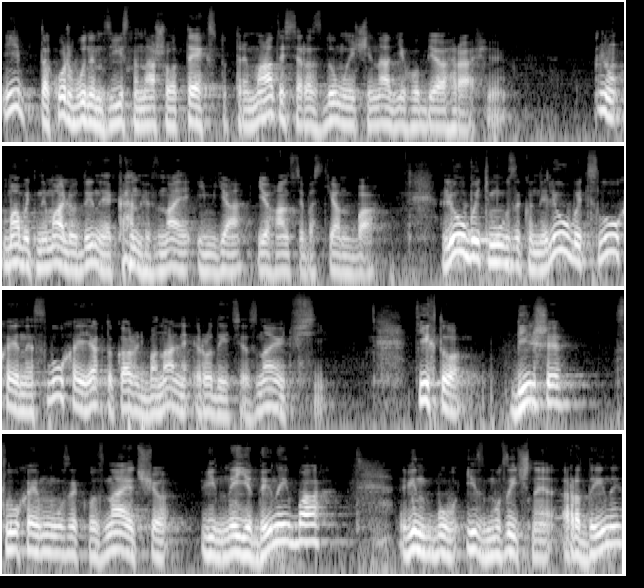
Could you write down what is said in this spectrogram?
і також будемо, звісно, нашого тексту триматися, роздумуючи над його біографією. Ну, мабуть, нема людини, яка не знає ім'я Йоганн Себастьян Бах. Любить музику, не любить, слухає, не слухає, як то кажуть, банальна ерудиція. Знають всі. Ті, хто більше слухає музику, знають, що він не єдиний Бах, він був із музичної родини.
